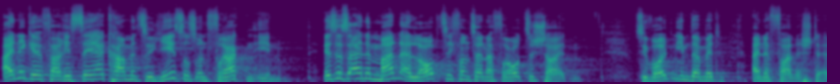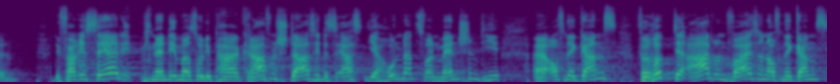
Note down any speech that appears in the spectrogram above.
Einige Pharisäer kamen zu Jesus und fragten ihn, ist es einem Mann erlaubt, sich von seiner Frau zu scheiden? Sie wollten ihm damit eine Falle stellen. Die Pharisäer, ich nenne die immer so die Paragraphen-Stasi des ersten Jahrhunderts, waren Menschen, die äh, auf eine ganz verrückte Art und Weise und auf eine ganz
